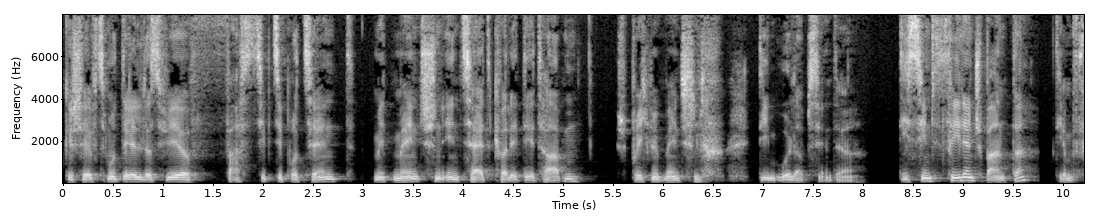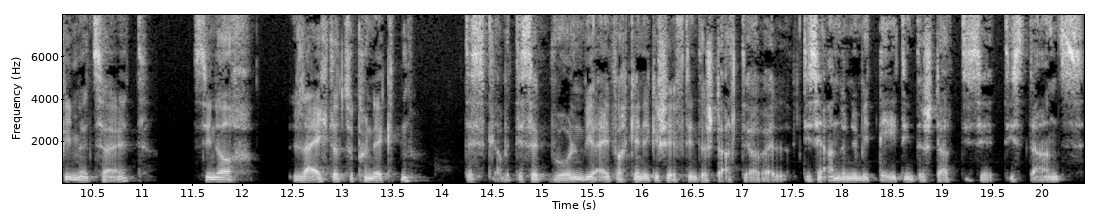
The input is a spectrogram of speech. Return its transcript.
Geschäftsmodell, dass wir fast 70 Prozent mit Menschen in Zeitqualität haben, sprich mit Menschen, die im Urlaub sind. Ja. Die sind viel entspannter, die haben viel mehr Zeit sind auch leichter zu connecten. Das glaube ich, deshalb wollen wir einfach keine Geschäfte in der Stadt, ja, weil diese Anonymität in der Stadt, diese Distanz,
